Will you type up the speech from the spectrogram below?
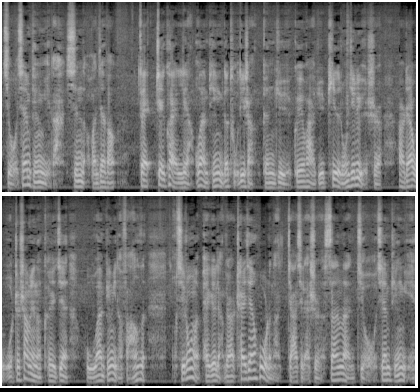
九千平米的新的还迁房。在这块两万平米的土地上，根据规划局批的容积率是二点五，这上面呢可以建五万平米的房子。其中呢，赔给两边拆迁户的呢，加起来是三万九千平米。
